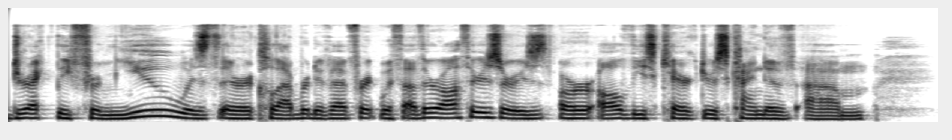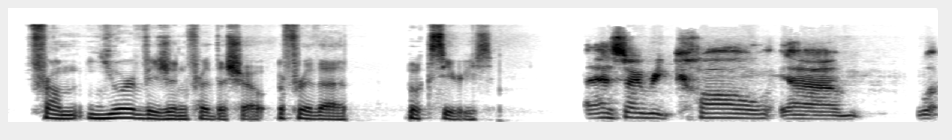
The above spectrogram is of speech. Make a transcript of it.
directly from you? Was there a collaborative effort with other authors, or is are all these characters kind of um, from your vision for the show for the book series? As I recall, um, uh,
